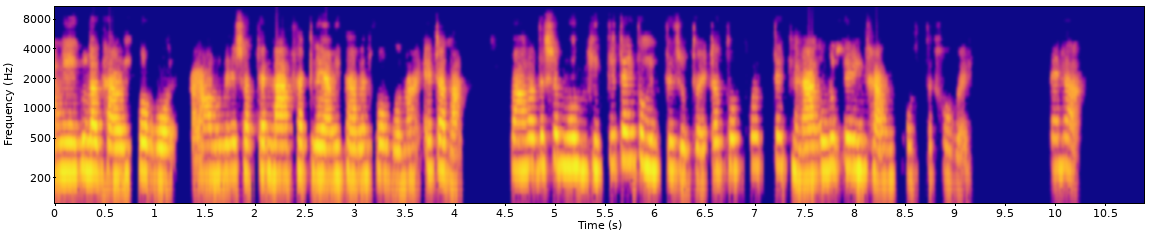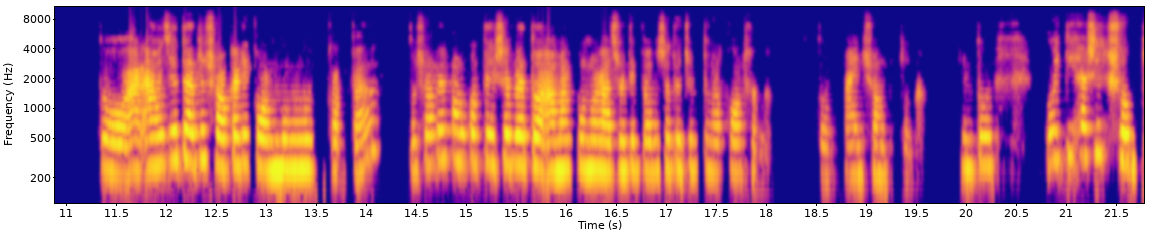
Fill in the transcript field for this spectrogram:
আমি এগুলা ধারণ করব আর আওয়ামী লীগের সাথে না থাকলে আমি ধারণ করব না, এটা না। বাংলাদেশের মূল ভিত্তিটাই তো মুক্তিযুদ্ধ, এটা তো প্রত্যেক নাগরিকেরই ধারণ করতে হবে, তাই না? তো আর আমি যেহেতু একজন সরকারি কর্মকর্তা, তো সরকারি কর্মকর্তা হিসেবে তো আমার কোনো রাজনৈতিক দলের সাথে যুক্ত হওয়ার কথা না, তো আইন সম্মত না। কিন্তু ঐতিহাসিক সত্য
